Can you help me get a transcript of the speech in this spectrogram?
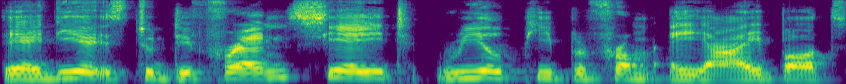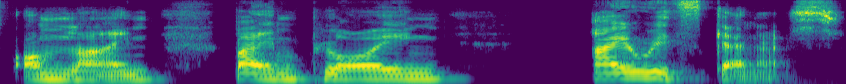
The idea is to differentiate real people from AI bots online by employing iris scanners.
